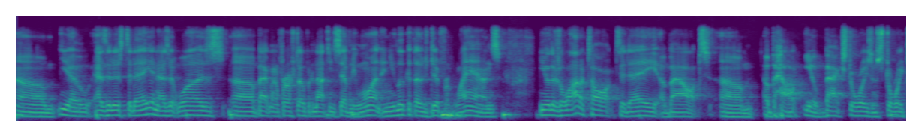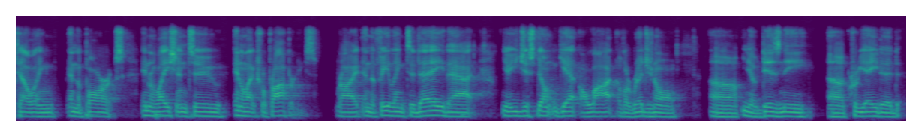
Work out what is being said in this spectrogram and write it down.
um, you know, as it is today and as it was uh, back when it first opened in 1971. And you look at those different lands, you know, there's a lot of talk today about um, about you know backstories and storytelling in the parks in relation to intellectual properties, right? And the feeling today that you know you just don't get a lot of original, uh, you know, Disney uh, created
